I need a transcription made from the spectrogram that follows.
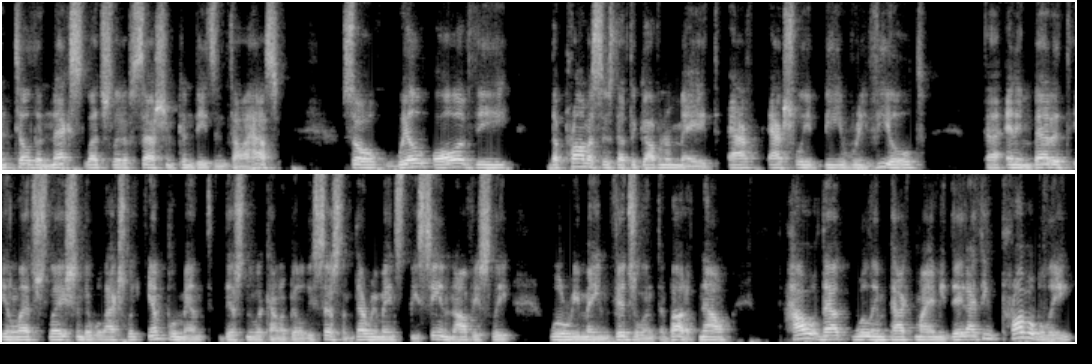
until the next legislative session convenes in Tallahassee. So will all of the, the promises that the governor made actually be revealed uh, and embedded in legislation that will actually implement this new accountability system? That remains to be seen, and obviously we'll remain vigilant about it. Now, how that will impact Miami-Dade, I think probably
